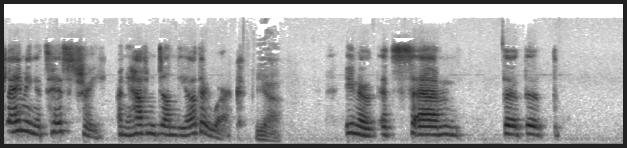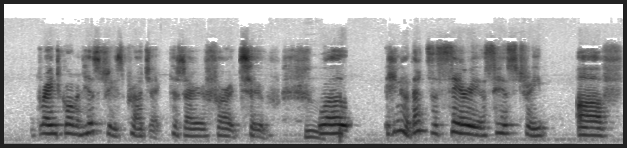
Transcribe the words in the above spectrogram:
claiming its history and you haven't done the other work. Yeah. You know, it's um, the, the, the Grangegorman Histories project that I referred to. Mm. Well, you know, that's a serious history of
